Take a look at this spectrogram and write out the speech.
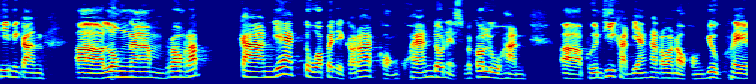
ที่มีการลงนามรองรับการแยกตัวเป็นเอกราชของแคว้นโดเนสแล้วก็ลูฮันพื้นที่ขัดแย้งทางตะวันออกของยูเครน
